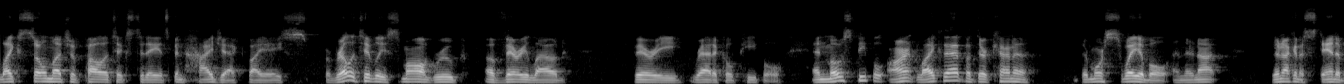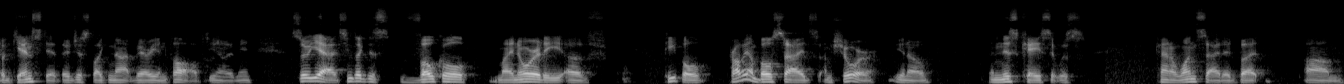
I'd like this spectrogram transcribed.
like so much of politics today, it's been hijacked by a relatively small group of very loud, very radical people. And most people aren't like that, but they're kind of they're more swayable and they're not they're not going to stand up against it. They're just like not very involved. You know what I mean? So yeah, it seems like this vocal minority of people, probably on both sides. I'm sure. You know, in this case, it was kind of one sided, but um,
